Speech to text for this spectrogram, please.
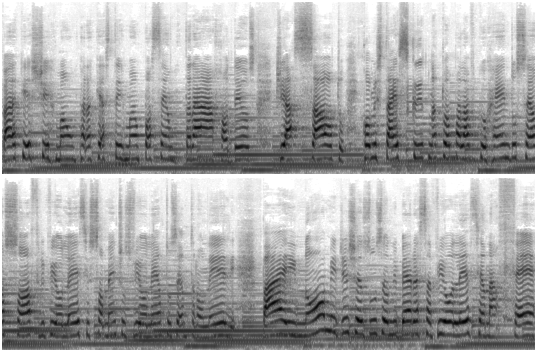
para que este irmão, para que esta irmã possa entrar, ó Deus, de assalto, como está escrito na tua palavra, que o reino do céu sofre violência e somente os violentos entram nele. Pai, em nome de Jesus, eu libero essa violência na fé,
